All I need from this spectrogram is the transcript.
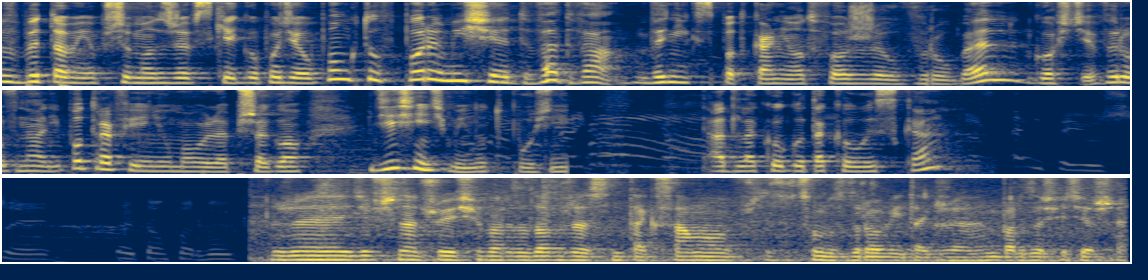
W Bytomiu przy Modrzewskiego podział punktów po remisie 2-2. Wynik spotkania otworzył Wróbel. Goście wyrównali po trafieniu mało lepszego 10 minut później. A dla kogo ta kołyska? Że dziewczyna czuje się bardzo dobrze, syn tak samo, wszyscy są zdrowi, także bardzo się cieszę.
